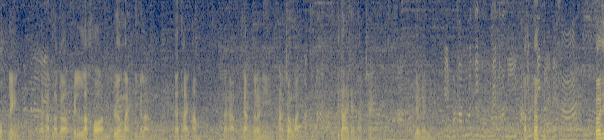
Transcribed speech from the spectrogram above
6 เพลงนะครับ แล้วก็เป็นละครเรื่องใหม่ที่กำลังจะถ่ายทำนะครับ ดังธรณีทางช่องวันกับพี่ไผ่พี่ตายใช่ครับใช่ครับค่ะเร็วๆนี้ เห็นว่าทำธุรกิจอยู่ด้วยตอนนี้ฝากธุรกิจหน่อยไหมคะก็จ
